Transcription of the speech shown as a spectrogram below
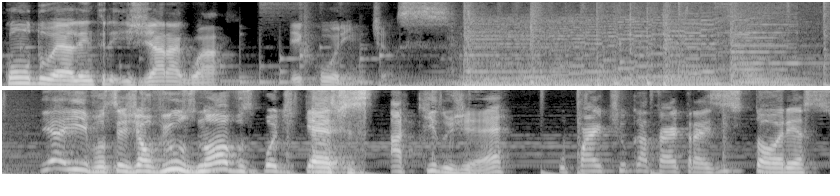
com o duelo entre Jaraguá e Corinthians. E aí, você já ouviu os novos podcasts aqui do GE? o Partiu Qatar traz histórias,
